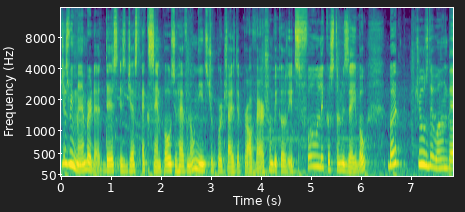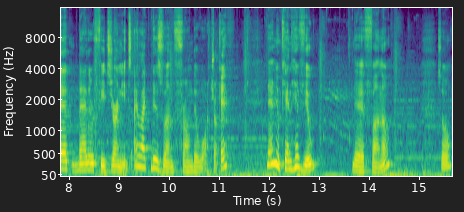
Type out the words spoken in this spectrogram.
Just remember that this is just examples, you have no need to purchase the Pro version because it's fully customizable, but choose the one that better fits your needs. I like this one from the watch, okay? Then you can review the funnel. So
